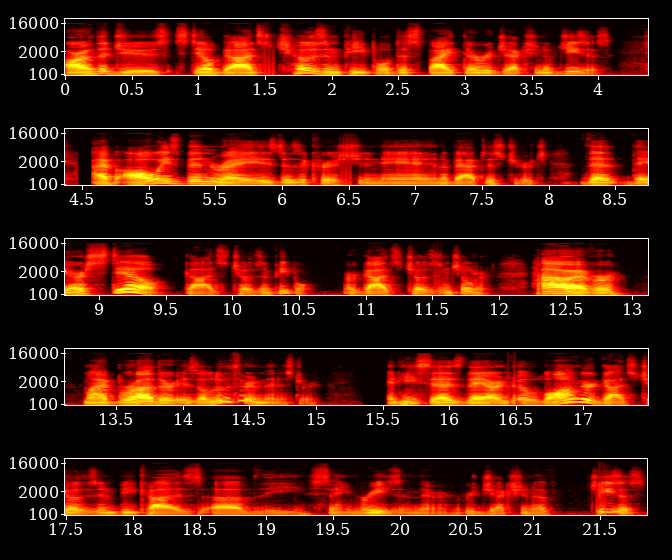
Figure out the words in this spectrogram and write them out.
Are the Jews still God's chosen people despite their rejection of Jesus? I've always been raised as a Christian and in a Baptist church that they are still God's chosen people or God's chosen children. However, my brother is a Lutheran minister and he says they are no longer God's chosen because of the same reason their rejection of Jesus.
